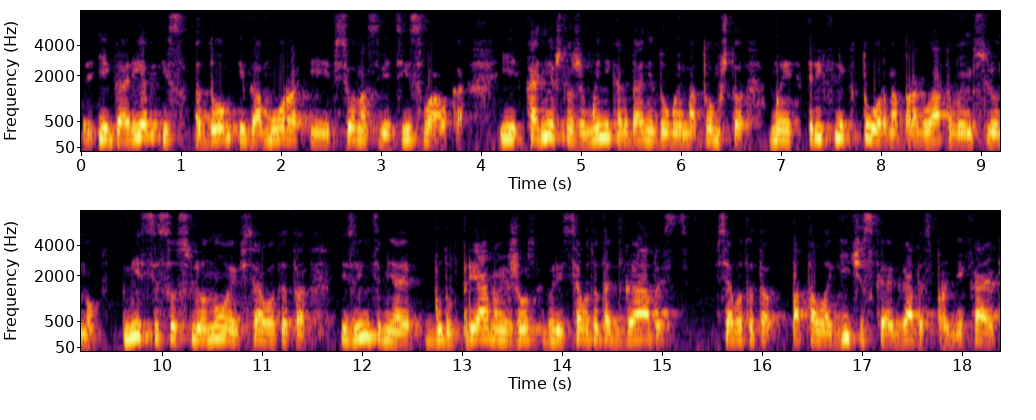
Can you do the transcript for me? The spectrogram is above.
и гарем, и Содом, и Гамора, и все на свете, и свалка. И, конечно же, мы никогда не думаем о том, что мы рефлекторно проглатываем слюну. Вместе со слюной вся вот эта, извините меня, я буду прямо и жестко говорить, вся вот эта гадость, вся вот эта патологическая гадость проникает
